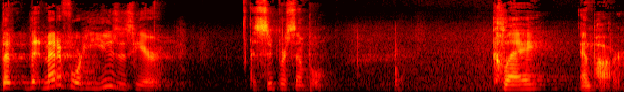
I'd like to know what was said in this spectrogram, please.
The, the metaphor he uses here is super simple clay and potter.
